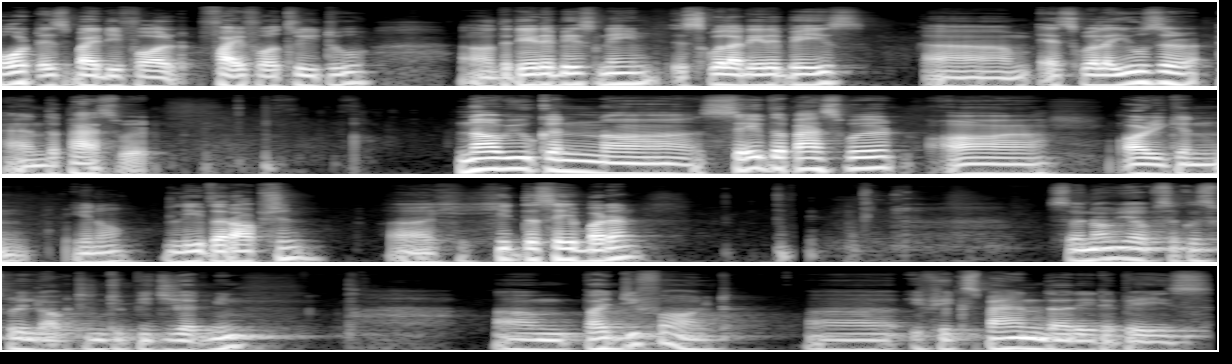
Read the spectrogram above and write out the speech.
port is by default 5432 uh, the database name SQL database um, SQL user and the password now you can uh, save the password or or you can you know leave that option. Uh, hit the save button. So now we have successfully logged into pgadmin um, by default uh, if you expand the database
